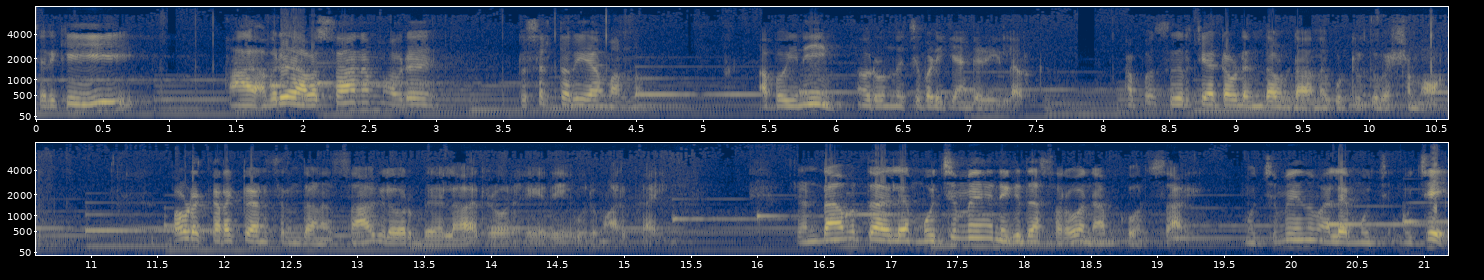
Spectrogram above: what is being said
ശരിക്കും ഈ അവർ അവസാനം അവർ റിസൾട്ട് അറിയാൻ വന്നു. അപ്പോൾ ഇനിയും അവർ ഒന്നിച്ച് പഠിക്കാൻ കഴിയില്ല അവർക്ക്. അപ്പോൾ തീർച്ചയായിട്ടും അവിടെ എന്താ ഉണ്ടാകുന്നത്? കുട്ടികൾക്ക് വിഷമമാണ്. അവിടെ കറക്റ്റ് ആൻസർ എന്താണ്? സാഗലോർ ബേല രോരഹേദേ ഒരു മാർക്കായി. രണ്ടാമത്തെ അതിലെ മുജ്മേ നികിത സർവനാം കോൻസായി മുജ്മേ എന്നും അല്ലെ മുജേ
